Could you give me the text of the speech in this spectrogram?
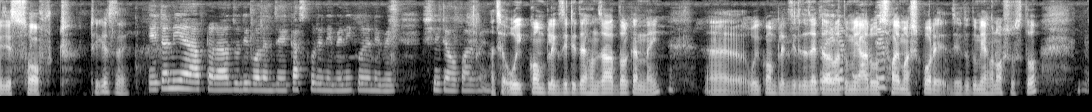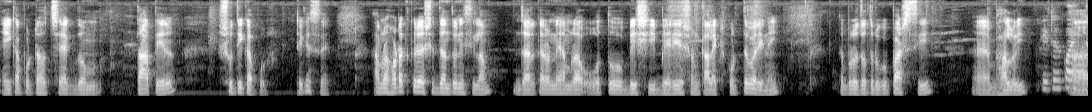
এই যে সফট ঠিক আছে? এটা নিয়ে আপনারা যদি বলেন যে কাজ করে নেবেন ই করে নেবেন সেটাও পারবেন। আচ্ছা ওই কমপ্লেক্সিটিতে এখন যাওয়ার দরকার নাই। ওই কমপ্লেক্সিটিতে যাইতে পারবা তুমি আরও ছয় মাস পরে যেহেতু তুমি এখন অসুস্থ এই কাপড়টা হচ্ছে একদম তাঁতের সুতি কাপড় ঠিক আছে? আমরা হঠাৎ করে সিদ্ধান্ত নিয়েছিলাম যার কারণে আমরা অত বেশি ভেরিয়েশন কালেক্ট করতে পারি নাই। তারপরে যতটুকু পারছি ভালোই। আর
